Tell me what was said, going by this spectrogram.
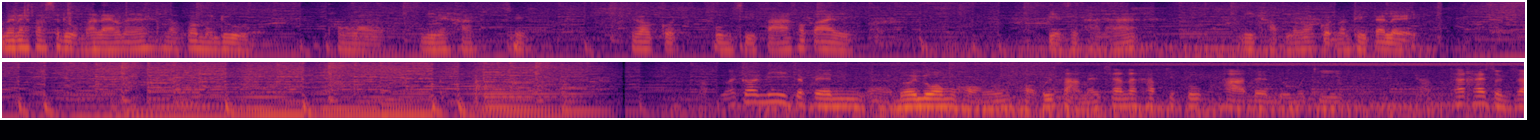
เมื่อได้พัสดุมาแล้วนะ เราก็มาดูของเรานี่นะครับ เช็คเรากดปุ่มสีฟ้าเข้าไป เปลี่ยนสถานะนี่ครับแล้วก็กดบันทึกได้เลยครับแล้วก็นี่จะเป็นโดยรวมของหอพฤกษาแมนชั่นนะครับ ที่ฟุกพาเดินดูเมื่อกี้ครับถ้าใครสนใจ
